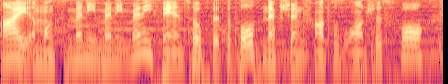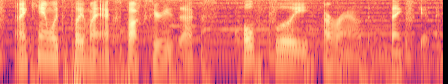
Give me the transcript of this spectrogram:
I, amongst many, many, many fans, hope that the both next gen consoles launch this fall, and I can't wait to play my Xbox Series X, hopefully around Thanksgiving.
